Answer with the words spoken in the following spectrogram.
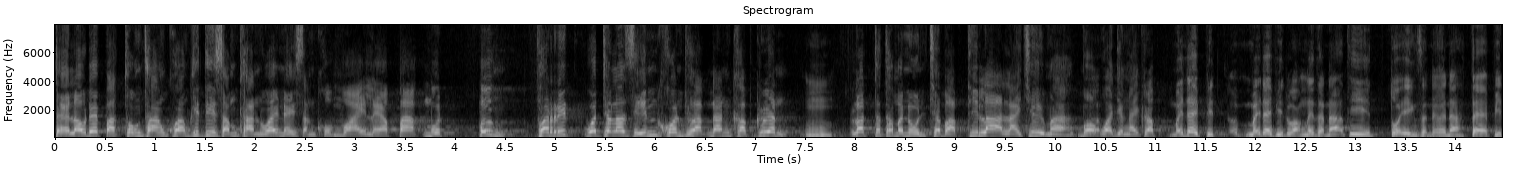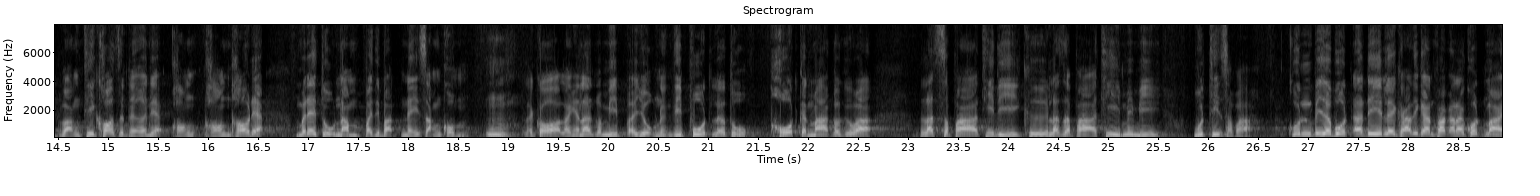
แต่เราได้ปักธงทางความคิดที่สำคัญไว้ในสังคมไว้แล้วปากหมุดปึ้งพริตวัชรศิลป์คนผลักดันขับเคลื่อนรัฐธรรมนูญฉบับที่ล่ารายชื่อมา บอกว่ายังไงครับ ไม่ได้ผิดไม่ได้ผิดหวังในฐานะที่ตัวเองเสนอนะ แต่ผิดหวังที่ข้อเสนอเนี่ยของของเขาเนี่ยไม่ได้ถูกนำปฏิบัติในสังคมแล้วก็หลังจากนั้นก็มีประโยคหนึ่งที่พูดแล้วถูกโค้ดกันมากก็คือว่า รัฐสภาที่ดีคือรัฐสภาที่ไม่มีวุฒิสภา คุณปิยบุตรอดีตเลขาธิการพรรคอนาคตใหม่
